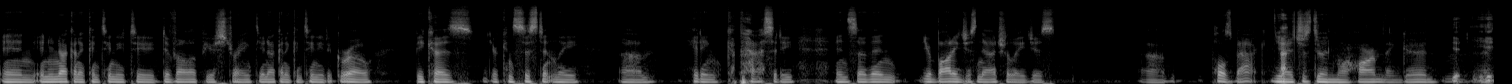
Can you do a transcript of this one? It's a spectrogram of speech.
and and you're not going to continue to develop your strength. You're not going to continue to grow because you're consistently um, hitting capacity, and so then your body just naturally just uh, pulls back. Yeah, it's just doing more harm than good. Y- y-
